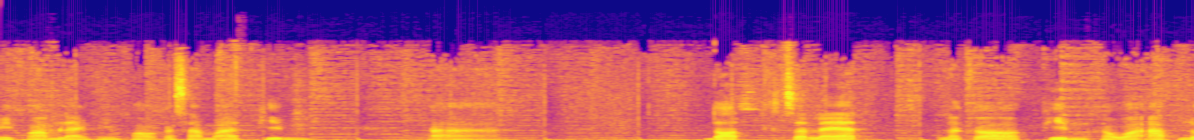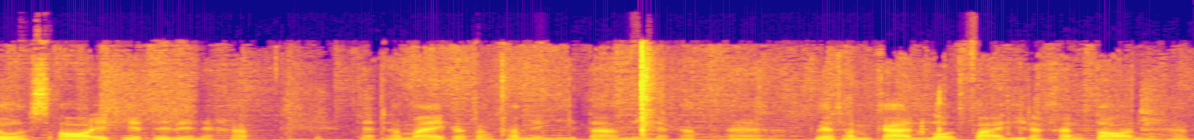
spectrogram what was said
มีความแรงเพียงพอก็สามารถพิมพ์ dot slash แล้วก็พิมพ์คำว่า upload rsh ได้เลยนะครับ แต่ถ้าไม่ก็ต้องทำอย่างนี้ตามนี้นะครับ เพื่อทำการโหลดไฟล์ทีละขั้นตอนนะครับ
